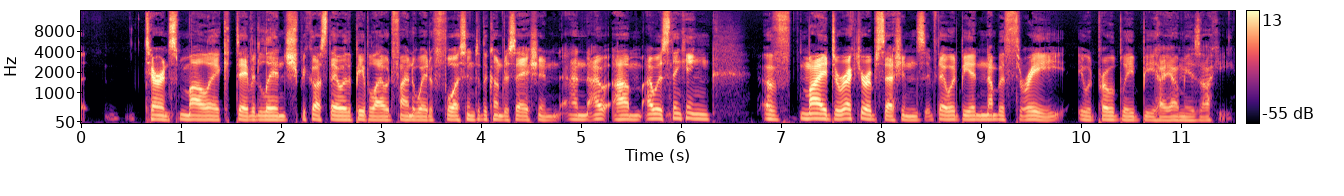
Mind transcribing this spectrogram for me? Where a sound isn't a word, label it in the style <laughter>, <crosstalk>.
Terrence Malick, David Lynch, because they were the people I would find a way to force into the conversation. And I, um, I was thinking of my director obsessions. If there would be a number three, it would probably be Hayao Miyazaki.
